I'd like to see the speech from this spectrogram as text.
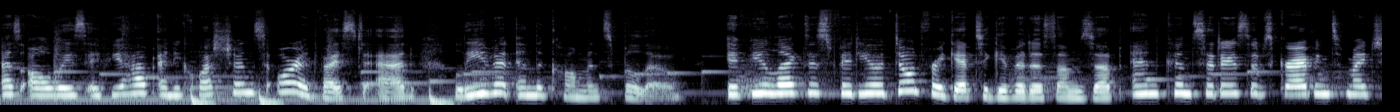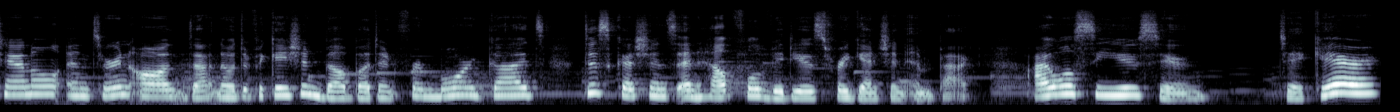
As always, if you have any questions or advice to add, leave it in the comments below. If you like this video, don't forget to give it a thumbs up and consider subscribing to my channel and turn on that notification bell button for more guides, discussions, and helpful videos for Genshin Impact. I will see you soon. Take care!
